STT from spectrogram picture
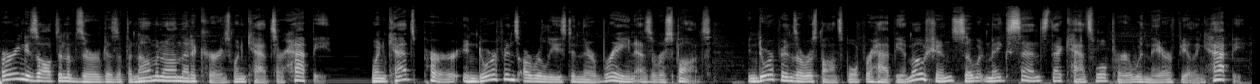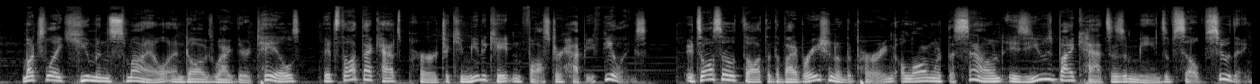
Purring is often observed as a phenomenon that occurs when cats are happy. When cats purr, endorphins are released in their brain as a response. Endorphins are responsible for happy emotions, so it makes sense that cats will purr when they are feeling happy. Much like humans smile and dogs wag their tails, it's thought that cats purr to communicate and foster happy feelings. It's also thought that the vibration of the purring, along with the sound, is used by cats as a means of self soothing.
